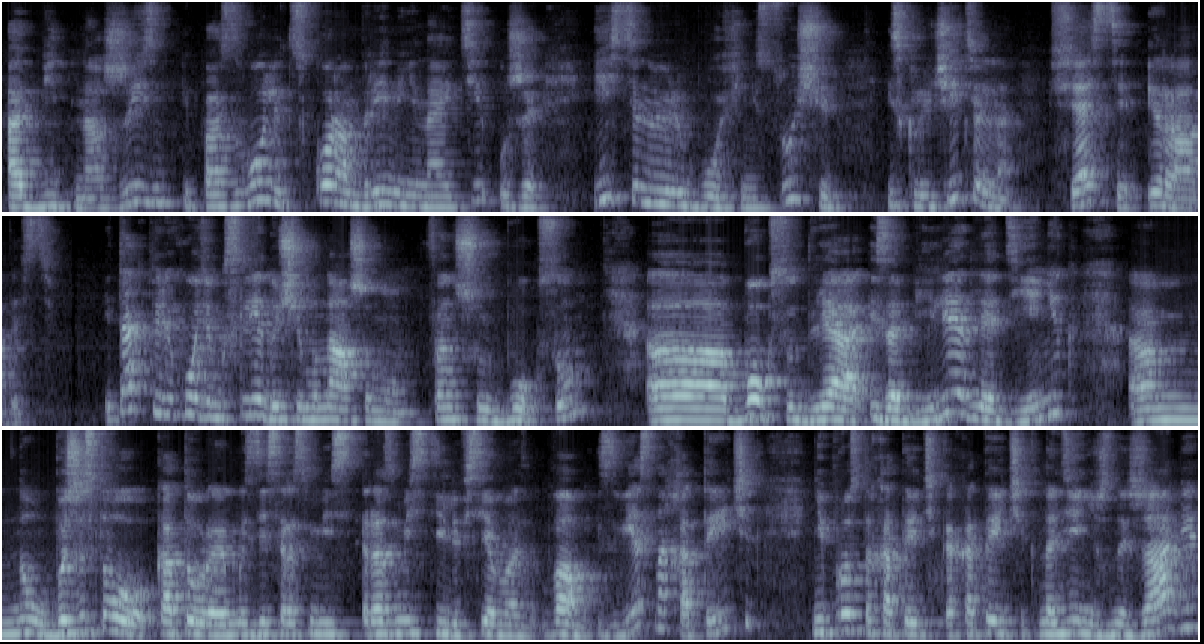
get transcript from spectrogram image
обид на жизнь и позволит в скором времени найти уже истинную любовь несущую исключительно счастье и радость Итак, переходим к следующему нашему фэншуй боксу. Э, боксу для изобилия, для денег. Эм, ну, божество, которое мы здесь разместили, всем вам известно, хатейчик. Не просто хатейчик, а хатейчик на денежной жабе.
